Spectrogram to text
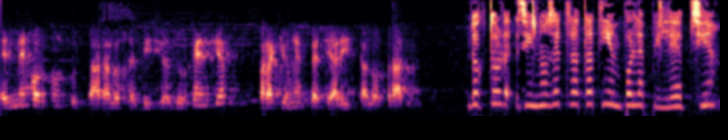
es mejor consultar a los servicios de urgencia para que un especialista lo trate. Doctor, si no se trata a tiempo la epilepsia,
